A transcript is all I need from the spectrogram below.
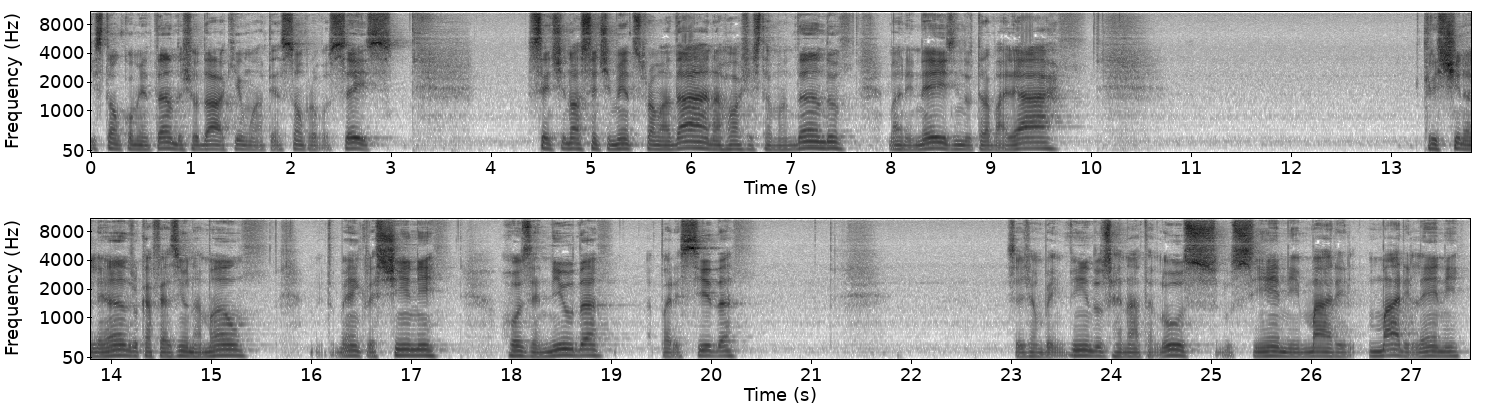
que estão comentando, deixa eu dar aqui uma atenção para vocês. Senti nossos sentimentos para mandar, Ana Rocha está mandando, Marinês indo trabalhar, Cristina Leandro, cafezinho na mão, muito bem, Cristine, Rosenilda, Aparecida, sejam bem-vindos, Renata Luz, Luciene, Mari, Marilene,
